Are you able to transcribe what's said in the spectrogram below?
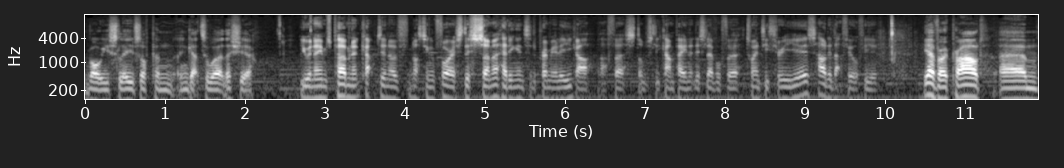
roll your sleeves up, and, and get to work this year. You were named permanent captain of Nottingham Forest this summer, heading into the Premier League, our, our, first obviously campaign at this level for 23 years. How did that feel for you? Yeah, very proud. Um,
